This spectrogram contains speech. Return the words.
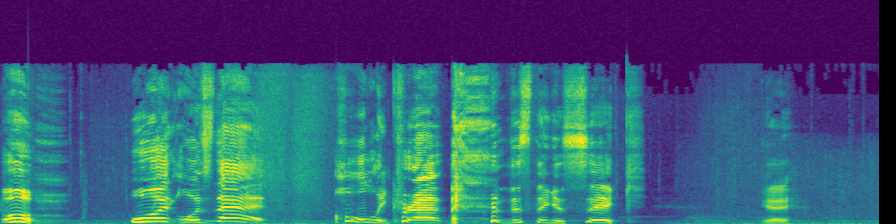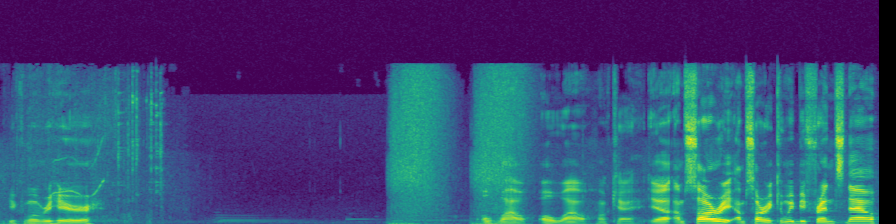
Oh! What was that? Holy crap. this thing is sick. Okay. You come over here. Oh, wow. Oh, wow. Okay. Yeah, I'm sorry. I'm sorry. Can we be friends now?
